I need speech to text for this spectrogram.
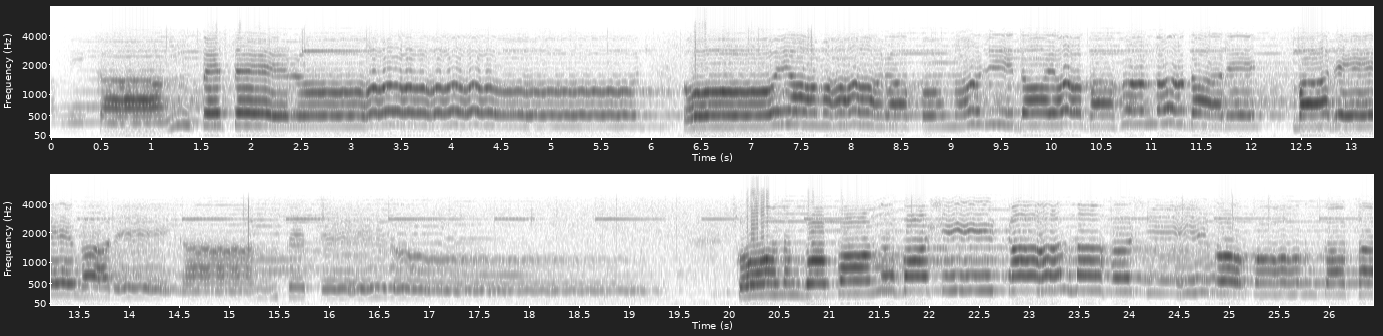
আমি কান পেতে ও আমার আপন হৃদয় গহন দ্বারে, বারে বারে কান পেতে কোন গোপন বাসি কান্না হাসি গোপন কথা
